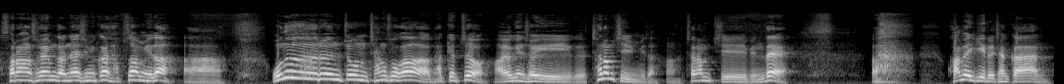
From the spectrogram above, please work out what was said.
사랑하는 소장님들 안녕하십니까? 잡수합니다. 아, 오늘은 좀 장소가 바뀌었죠? 아, 여기는 저희 그 처남집입니다. 아, 처남집인데, 아, 과메기를 잠깐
